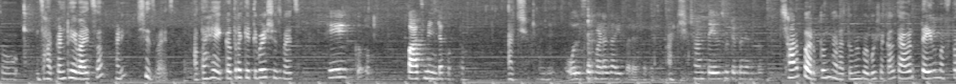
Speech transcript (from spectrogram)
सो झाकण ठेवायचं आणि शिजवायचं. आता हे एकत्र किती वेळ शिजवायचं? हे एक पाच मिनटं फक्त. अच्छा. म्हणजे ओलसरपणा जाईपर्यंत त्याचा. अच्छा. छान तेल सुटेपर्यंत. छान परतून झाला तुम्ही बघू शकाल. त्यावर तेल मस्त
